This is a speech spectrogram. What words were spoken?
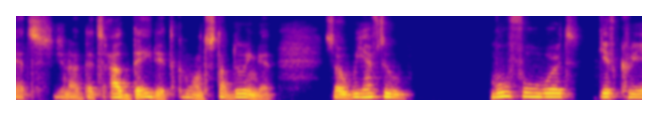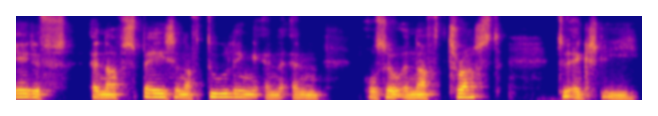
That's you know that's outdated. Come on stop doing that. So we have to move forward give creatives enough space enough tooling and and also enough trust to actually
